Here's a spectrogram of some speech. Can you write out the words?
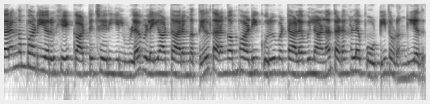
தரங்கம்பாடி அருகே காட்டுச்சேரியில் உள்ள விளையாட்டு அரங்கத்தில் தரங்கம்பாடி குறுவட்ட அளவிலான தடகள போட்டி தொடங்கியது.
